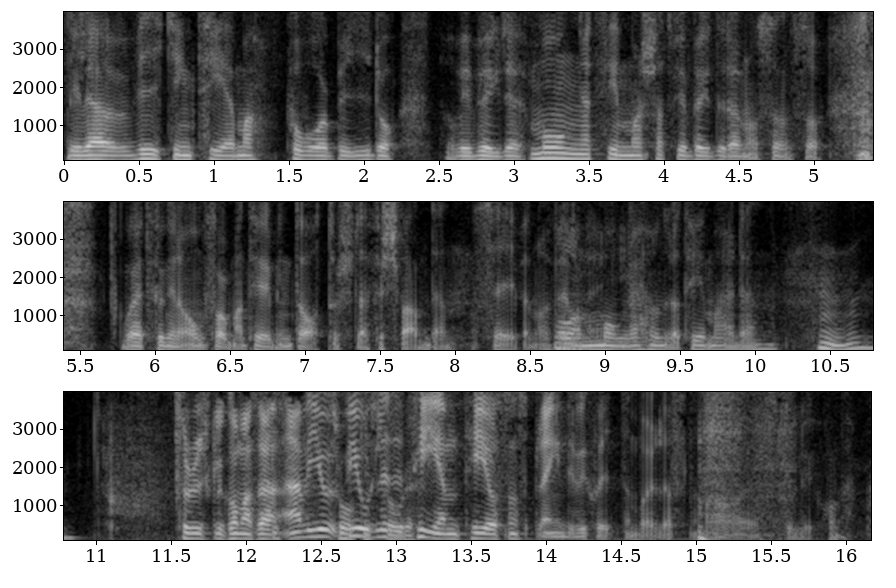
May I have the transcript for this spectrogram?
lilla vikingtema på vår by då. Och vi byggde många timmar så att vi byggde den och sen så var jag tvungen att omformatera min dator så där försvann den saven. Och det var många hundra timmar i den. Mm. Tror du skulle komma så här, vi, gjorde- vi gjorde lite. TNT och sen sprängde vi skiten bara i luften. Ja, jag skulle ju det. Ja.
